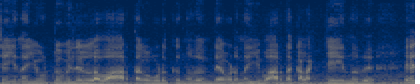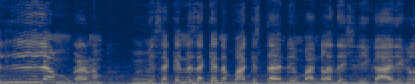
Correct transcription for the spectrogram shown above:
ചെയ്യുന്ന യൂട്യൂബിലുള്ള വാർത്ത കൊടുക്കുന്നതും ഇത് എവിടെ നിന്ന് ഈ വാർത്ത കളക്ട് ചെയ്യുന്നത്? എല്ലാം കാരണം സെക്കൻഡ് സെക്കൻഡ് പാകിസ്ഥാന്റെയും ബംഗ്ലാദേശിന്റെയും ഈ കാര്യങ്ങൾ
